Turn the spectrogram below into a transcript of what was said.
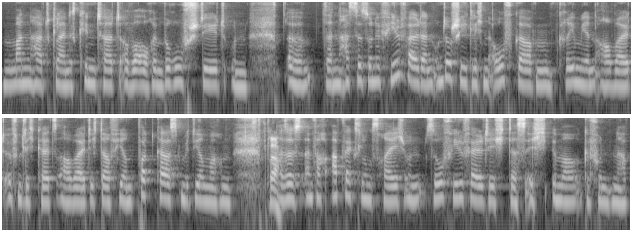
Mann hat, kleines Kind hat, aber auch im Beruf steht. Und äh, dann hast du so eine Vielfalt an unterschiedlichen Aufgaben, Gremienarbeit, Öffentlichkeitsarbeit. Ich darf hier einen Podcast mit dir machen. Klar. Also es ist einfach abwechslungsreich und so vielfältig, dass ich immer gefunden habe,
